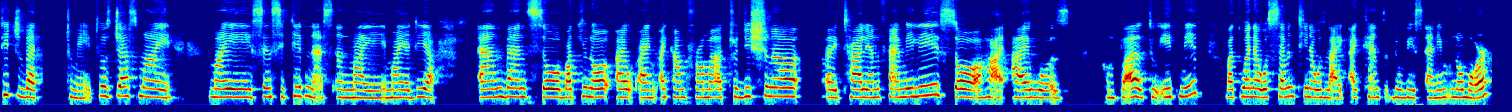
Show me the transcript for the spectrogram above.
teach that to me. It was just my my sensitiveness and my my idea. And then so but you know i i, I come from a traditional italian family so i i was compelled to eat meat. But when i was 17 i was like i can't do this any no more.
